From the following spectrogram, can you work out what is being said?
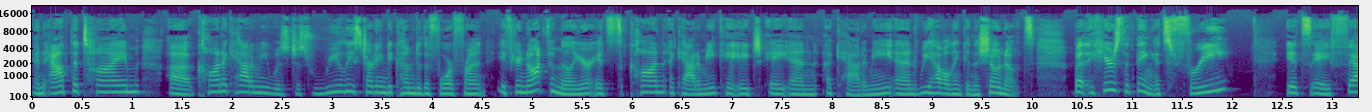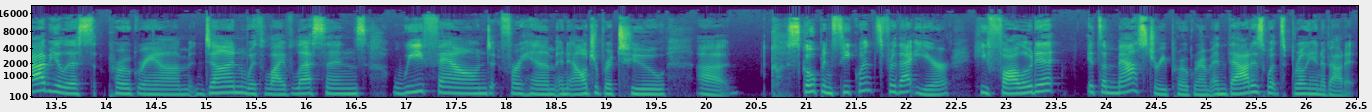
And at the time, uh, Khan Academy was just really starting to come to the forefront. If you're not familiar, it's Khan Academy, K H A N Academy, and we have a link in the show notes. But here's the thing it's free. It's a fabulous program done with live lessons. We found for him an Algebra 2 uh, scope and sequence for that year. He followed it. It's a mastery program, and that is what's brilliant about it.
